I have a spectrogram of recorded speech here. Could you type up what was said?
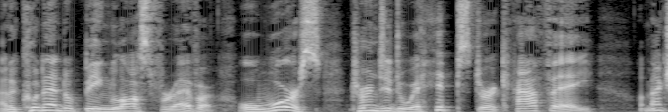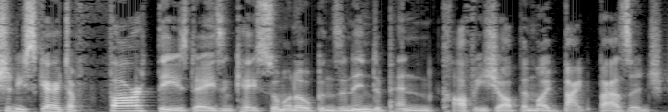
and it could end up being lost forever, or worse, turned into a hipster cafe. I'm actually scared to fart these days in case someone opens an independent coffee shop in my back passage.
